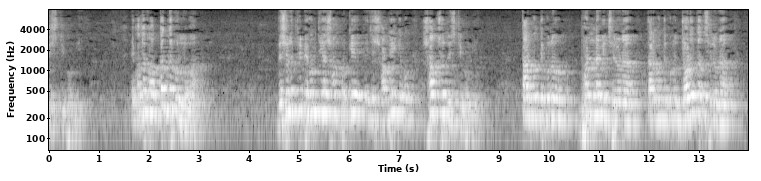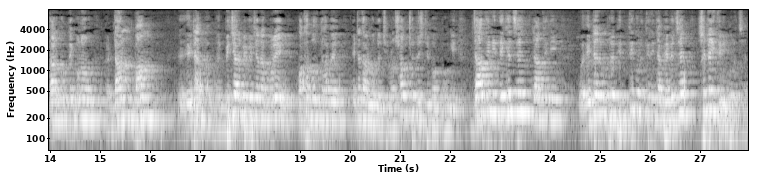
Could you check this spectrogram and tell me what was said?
দৃষ্টিভঙ্গি। এ কথাটা অত্যন্ত মূল্যবান। দেশনেত্রী বেগম জিয়া সম্পর্কে এই যে সঠিক এবং স্বচ্ছ দৃষ্টিভঙ্গি, তার মধ্যে কোনো ভণ্ডামি ছিল না, তার মধ্যে কোনো জড়তা ছিল না, তার মধ্যে কোনো ডান বাম এটা বিচার বিবেচনা করে কথা বলতে হবে, এটা তার মধ্যে ছিল। স্বচ্ছ দৃষ্টিভঙ্গি। যা তিনি দেখেছেন, যা তিনি, এটার উপরে ভিত্তি করে তিনি যা ভেবেছেন, সেটাই তিনি বলেছেন।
